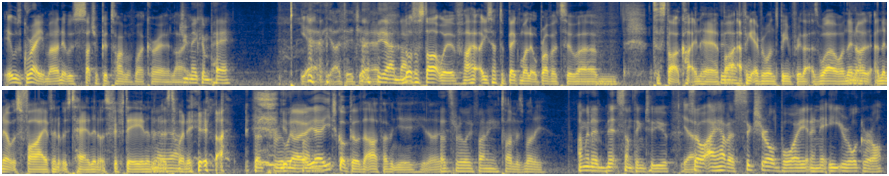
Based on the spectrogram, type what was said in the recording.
it was great, man. It was such a good time of my career. Like, Did you make them pay? yeah, yeah, I did. Yeah, Yeah, Not to start with, I, I used to have to beg my little brother to um, to start cutting hair, but Yeah. I think everyone's been through that as well. And then Yeah. I, and then it was five, then it was ten, then it was fifteen, and then Yeah, it was yeah. twenty. like, That's really you know, funny. yeah. You just got to build that up, haven't you? You know, That's really funny. time is money. I'm going to admit something to you. Yeah. So I have a six-year-old boy and an eight-year-old girl,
